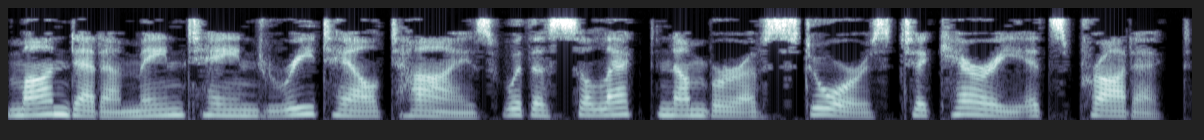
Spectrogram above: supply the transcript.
Mondetta maintained retail ties with a select number of stores to carry its product.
